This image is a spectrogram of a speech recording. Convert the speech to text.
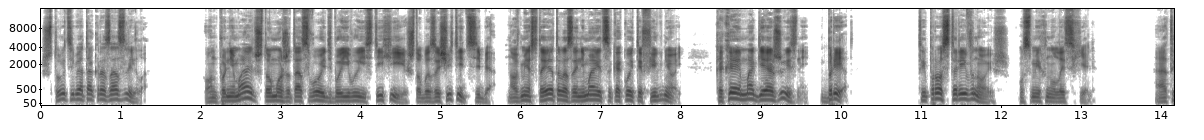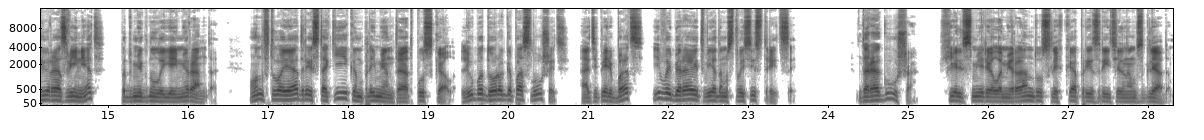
«Что тебя так разозлило?» Он понимает, что может освоить боевые стихии, чтобы защитить себя, но вместо этого занимается какой-то фигней. Какая магия жизни? Бред. «Ты просто ревнуешь», — усмехнулась Хель. «А ты разве нет?» — подмигнула ей Миранда. «Он в твой адрес такие комплименты отпускал, любо-дорого послушать, а теперь бац, и выбирает ведомство сестрицы». «Дорогуша», — Хель смерила Миранду слегка презрительным взглядом.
